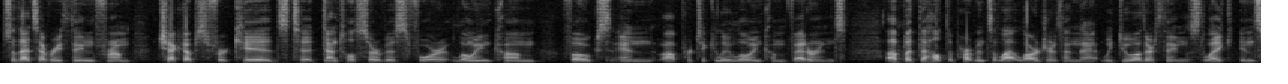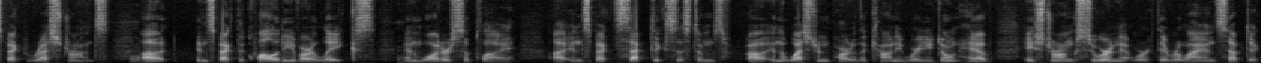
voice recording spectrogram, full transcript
So that's everything from checkups for kids to dental service for low income folks and uh, particularly low income veterans. Uh, but the health department's a lot larger than that. We do other things like inspect restaurants, uh, inspect the quality of our lakes and water supply, uh, inspect septic systems uh, in the western part of the county where you don't have a strong sewer network. They rely on septic.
